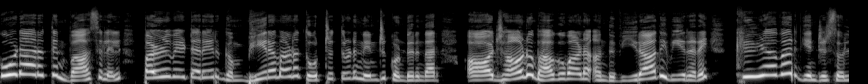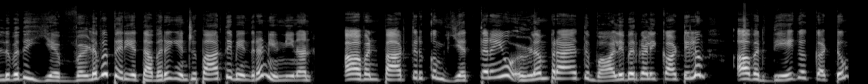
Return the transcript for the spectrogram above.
கூடாரத்தின் வாசலில் பழுவேட்டரையர் கம்பீரமான தோற்றத்துடன் நின்று கொண்டிருந்தார். ஆஜானு பாகுவான அந்த வீராதி வீரரை கிழவர் என்று சொல்லுவது எவ்வளவு பெரிய தவறு என்று பார்த்திபேந்திரன் எண்ணினான். அவன் பார்த்திருக்கும் எத்தனையோ இளம் பிராயத்து வாலிபர்களைக் காட்டிலும் அவர் தேகக்கட்டும்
